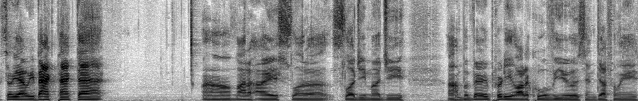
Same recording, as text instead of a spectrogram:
so yeah we backpacked that um, a lot of ice, a lot of sludgy, mudgy, um, but very pretty. A lot of cool views, and definitely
